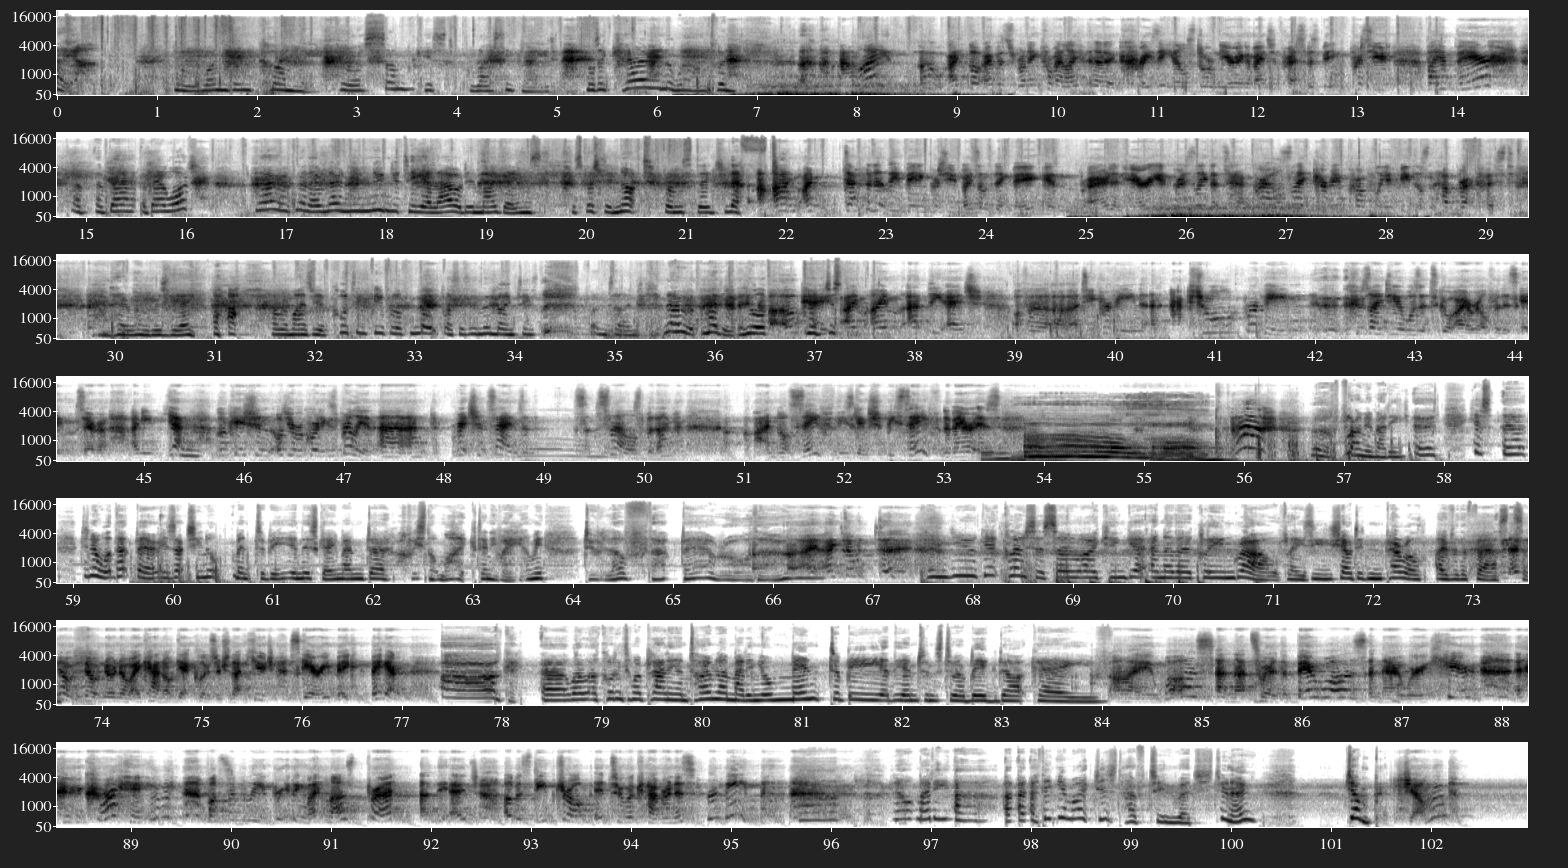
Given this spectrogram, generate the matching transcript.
Slayer. You're wandering calmly through a sun-kissed grassy glade, not a care in the world when... Am I? Oh, I thought I was running for my life in a crazy hailstorm nearing a mountain precipice being pursued by a bear. A, a bear, a bear what? No, no, no, no nudity allowed in my games, especially not from stage left. That reminds me of courting people off note buses in the 90s. Fun times. No, Maddy, you're, Uh, okay, you're just... I'm, I'm at the edge of a, a deep ravine, an actual ravine. Whose idea was it to go IRL for this game, Sarah? I mean, yeah, location, audio recording is brilliant uh, and rich in sounds and s- smells, but I'm, I'm not safe. These games should be safe. The bear is. Oh, blimey, Maddy. Uh, yes, uh, do you know what? That bear is actually not meant to be in this game, and uh, oh, he's not mic'd anyway. I mean, do love that bear roar, though. I, I don't. Uh, Can you get closer so I can get another clean growl, please? Shouted in peril over the first. no, so- no, no, no, no. I cannot get closer to that huge, scary, big bear. Ah, okay. Uh, well, according to my planning and timeline, Maddy, you're meant to be at the entrance to a big dark cave. I was, and that's where the bear was, and now we're here, crying, possibly breathing my last breath at the edge of a steep drop into a cavernous ravine. You know what, Maddy? Uh, I, I think you might just have to, uh, just, you know, jump. Jump?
